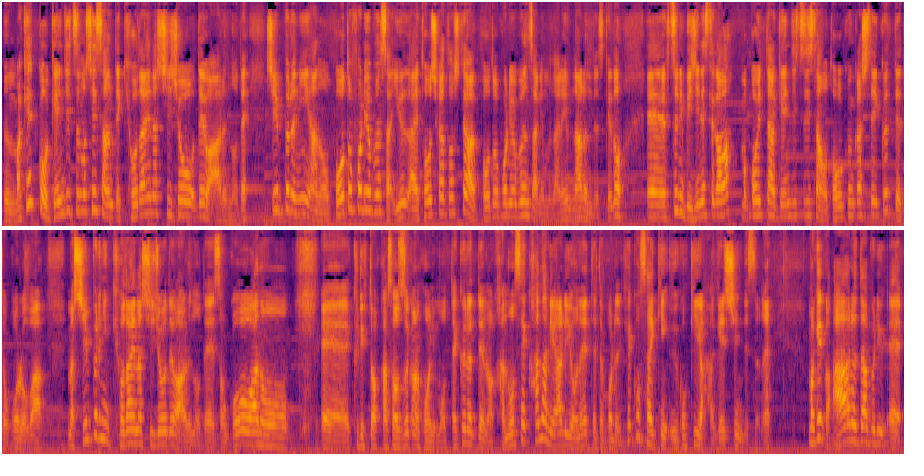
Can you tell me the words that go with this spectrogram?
うん。まあ、結構現実の資産って巨大な市場ではあるので、シンプルにあの、ポートフォリオ分散、投資家としてはポートフォリオ分散にもななるんですけど、えー、普通にビジネス側、まあ、こういった現実資産をトークン化していくってところは、まあ、シンプルに巨大な市場ではあるので、そこをあの、えー、クリプト仮想通貨の方に持ってくるっていうのは可能性かなりあるよねってところで結構最近動きが激しいんですよね。まあ、結構 RWA、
